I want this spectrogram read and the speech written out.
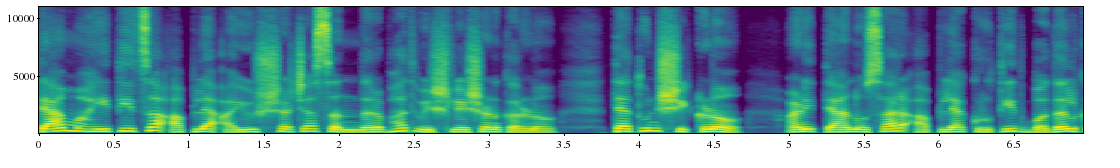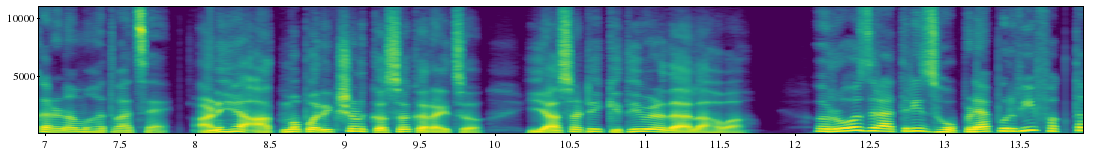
त्या माहितीचं आपल्या आयुष्याच्या संदर्भात विश्लेषण करणं त्यातून शिकणं आणि त्यानुसार आपल्या कृतीत बदल करणं महत्वाचं आहे. आणि हे आत्मपरीक्षण कसं करायचं? यासाठी किती वेळ द्यायला हवा? रोज रात्री झोपण्यापूर्वी फक्त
